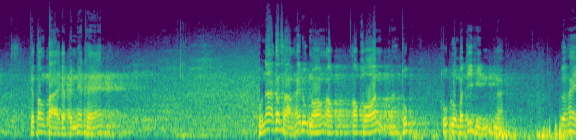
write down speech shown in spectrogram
ำจะต้องตายกันเป็นแน่แท้ หัวหน้าก็สั่งให้ลูกน้องเอาเอาค้อนนะทุบทุบลงไปที่หินนะ พื่อให้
